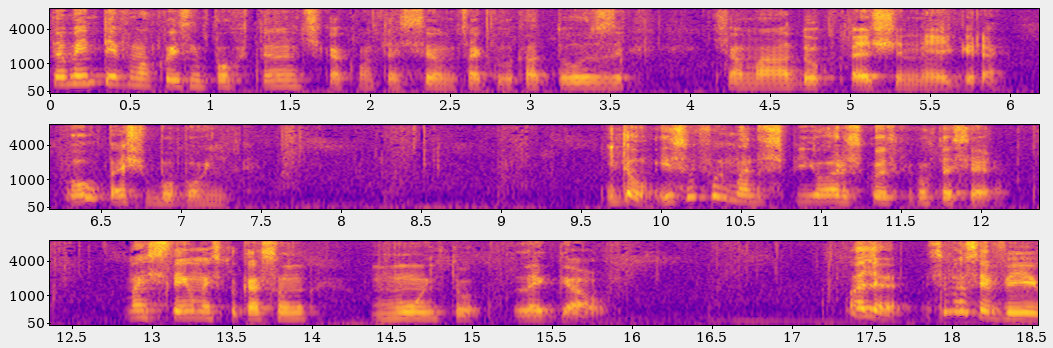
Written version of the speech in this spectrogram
também teve uma coisa importante que aconteceu no século XIV chamado peste negra ou peste bubônica. Então, isso foi uma das piores coisas que aconteceram mas tem uma explicação muito legal. Olha, se você vê,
